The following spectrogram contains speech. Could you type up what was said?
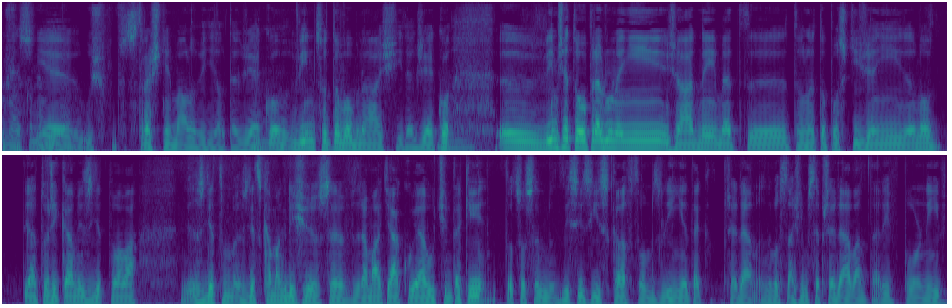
už jako vlastně jako už strašně málo viděl. Takže mm-hmm. jako vím, co to obnáší. Takže jako mm-hmm. vím, že to opravdu není žádný med tohleto postižení. No, já to říkám i s dětma, s, dět, s dětskama, když se v dramaťáku já učím taky to, co jsem kdysi získal v tom Zlíně, tak předávám, nebo snažím se předávat tady v Polný, v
